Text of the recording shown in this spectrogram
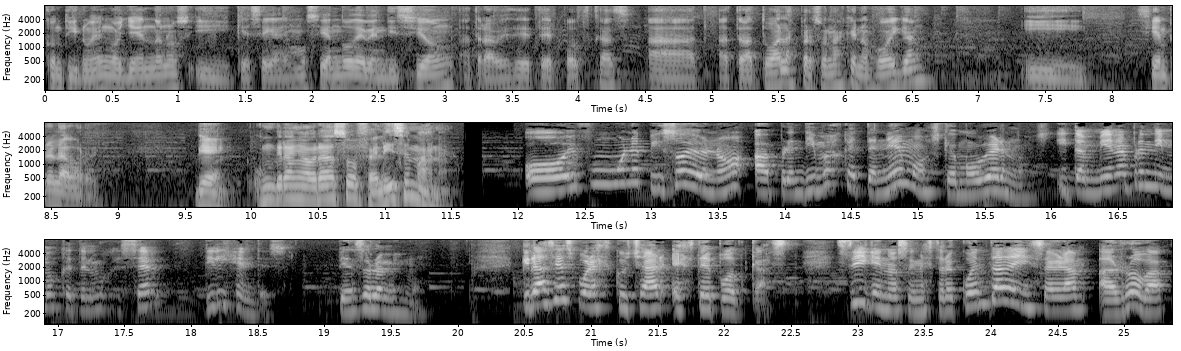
continúen oyéndonos y que sigamos siendo de bendición a través de este podcast a, a todas las personas que nos oigan y siempre la orden. Bien, un gran abrazo, feliz semana. Episodio, ¿no? Aprendimos que tenemos que movernos. Y también aprendimos que tenemos que ser diligentes. Pienso lo mismo. Gracias por escuchar este podcast. Síguenos en nuestra cuenta de Instagram arroba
